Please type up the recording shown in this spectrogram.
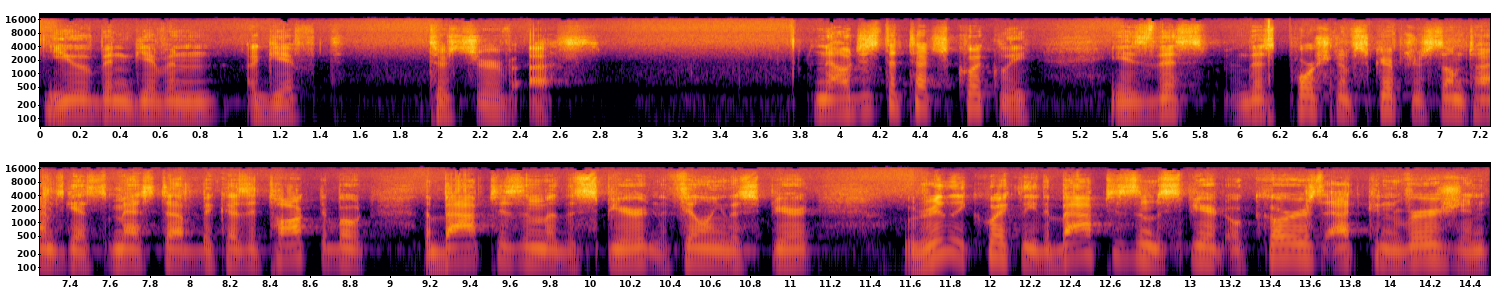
You have been given a gift to serve us. Now, just to touch quickly, is this this portion of scripture sometimes gets messed up because it talked about the baptism of the Spirit and the filling of the Spirit. Really quickly, the baptism of the Spirit occurs at conversion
